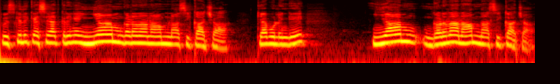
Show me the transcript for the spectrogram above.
तो इसके लिए कैसे याद करेंगे? याम गणना नाम नासिका चा। क्या बोलेंगे? याम गणना नाम नासिका चा।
